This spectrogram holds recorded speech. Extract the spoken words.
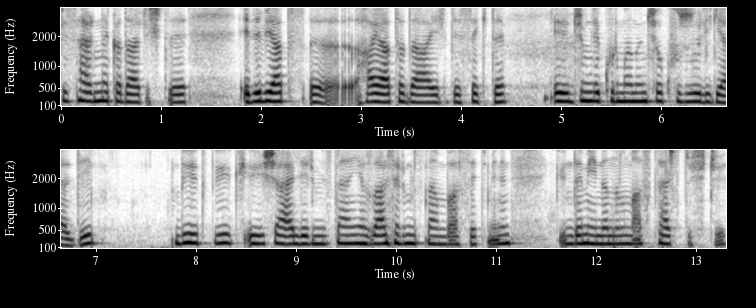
Biz her ne kadar işte edebiyat e, hayata dair desek de e, cümle kurmanın çok fuzuli geldiği, büyük büyük e, şairlerimizden, yazarlarımızdan bahsetmenin gündeme inanılmaz ters düştü.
